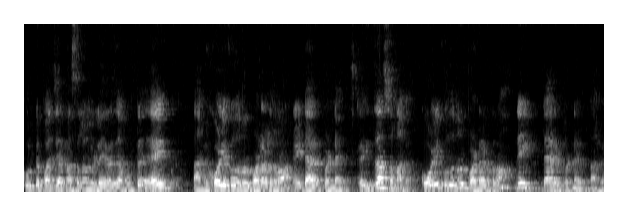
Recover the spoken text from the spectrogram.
கூப்பிட்டு பஞ்சர் நசலம் இளையராஜா கூப்பிட்டு ஏய் நாங்கள் கோழி குதுனூர் படம் எடுக்கிறோம் நீ டைரக்ட் பண்ண. இதுதான் சொன்னாங்க. கோழி குதுனூர் படம் எடுக்கிறோம் நீ டைரக்ட் பண்ண இருந்தாங்க.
